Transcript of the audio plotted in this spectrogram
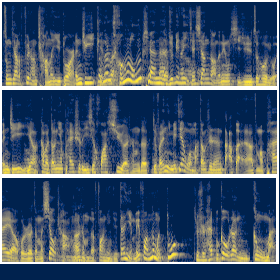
增加了非常长的一段 NG 片段，跟成龙片的就变成以前香港的那种喜剧最后有 NG 一样，他把当年拍摄的一些花絮啊什么的，就反正你没见过嘛，当事人打板啊怎么。拍拍呀，或者说怎么笑场啊什么的放进去，但也没放那么多。就是还不够让你更满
